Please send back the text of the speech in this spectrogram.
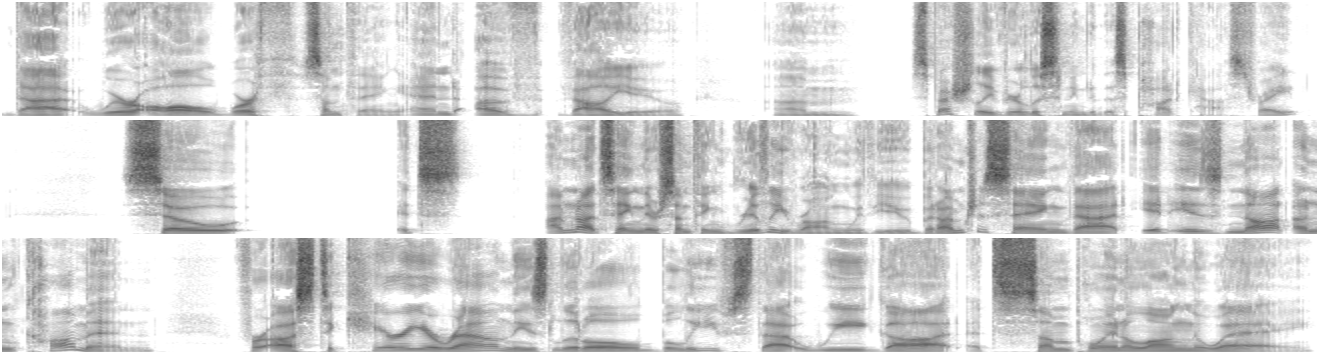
that we're all worth something and of value um, especially if you're listening to this podcast right? So it's I'm not saying there's something really wrong with you, but I'm just saying that it is not uncommon for us to carry around these little beliefs that we got at some point along the way.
